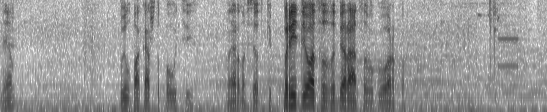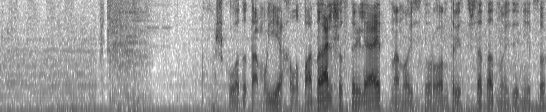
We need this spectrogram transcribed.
Нет? Пыл пока что поутих. Наверное, все-таки придется забираться в горку. Шкода там уехала подальше, стреляет, наносит урон, 361 единицу.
